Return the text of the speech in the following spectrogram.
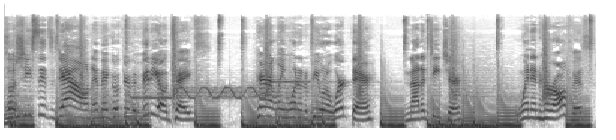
So she sits down and they go through the videotapes. Apparently, one of the people that worked there, not a teacher, went in her office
